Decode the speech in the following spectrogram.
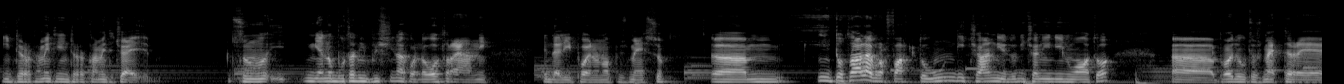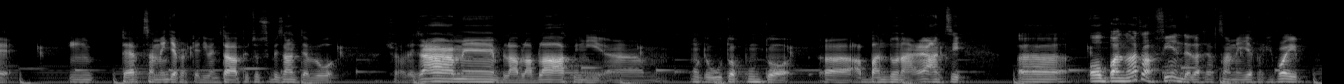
interrottamente, ininterrottamente, cioè sono, mi hanno buttato in piscina quando avevo 3 anni e da lì poi non ho più smesso. Um, in totale avrò fatto 11 anni o 12 anni di nuoto, uh, poi ho dovuto smettere in terza media perché diventava piuttosto pesante, avevo c'era l'esame, bla bla bla, quindi um, ho dovuto appunto uh, abbandonare, anzi uh, ho abbandonato alla fine della terza media perché poi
